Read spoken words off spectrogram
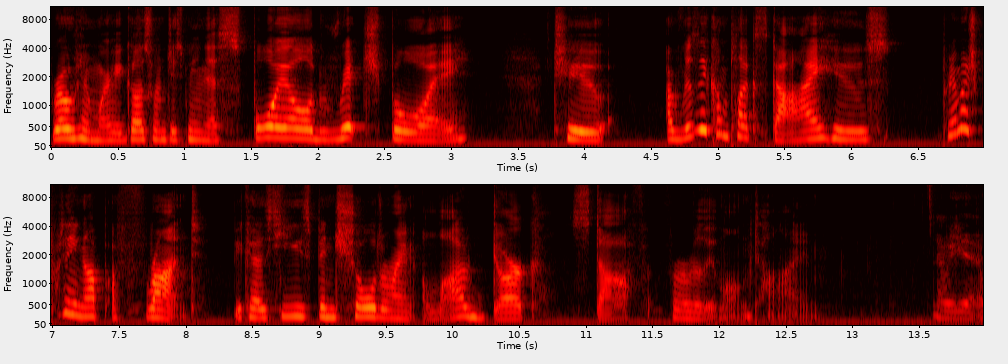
wrote him, where he goes from just being this spoiled, rich boy to a really complex guy who's pretty much putting up a front because he's been shouldering a lot of dark stuff for a really long time. Oh yeah,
